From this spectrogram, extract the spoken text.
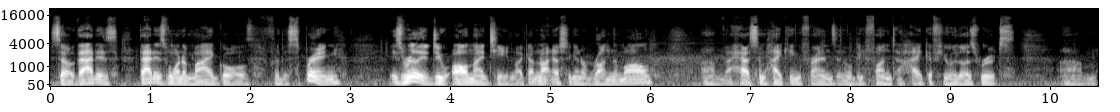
So that is that is one of my goals for the spring, is really to do all 19. Like I'm not necessarily going to run them all. Um, I have some hiking friends, and it'll be fun to hike a few of those routes. Um,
